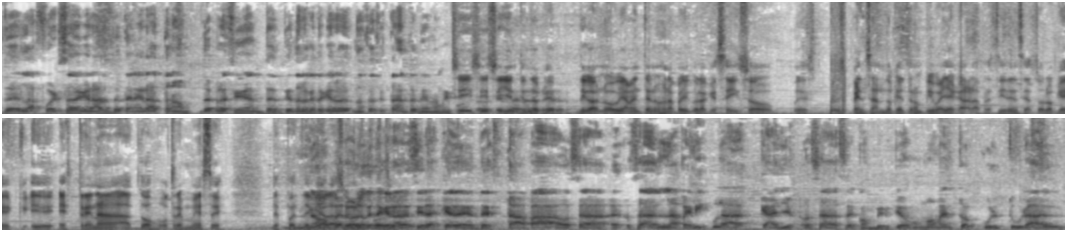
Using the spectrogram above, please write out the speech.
de la fuerza de de tener a Trump de presidente. ¿Entiendes lo que te quiero? No sé si estás entendiendo mi punto. Sí, sí, sí, yo entiendo que. Digo, obviamente no es una película que se hizo pues, pues, pensando que Trump iba a llegar a la presidencia, solo que, eh, estrena a dos o tres meses después de no, que. No, pero lo que te quiero decir es que destapa, o sea, eh, o sea, la película cayó, o sea, se convirtió en un momento cultural,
